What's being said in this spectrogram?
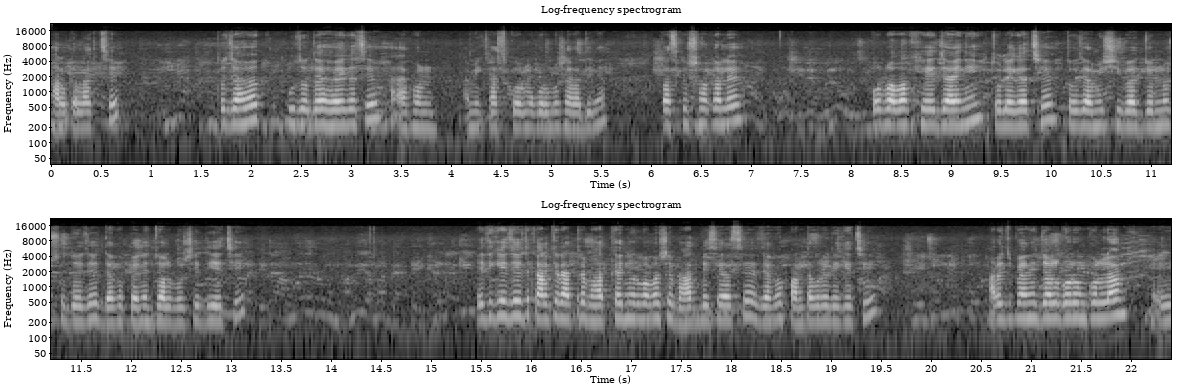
হালকা লাগছে। তো যাই হোক, পুজো দেওয়া হয়ে গেছে। এখন আমি কাজকর্ম করব সারাদিনে। তো আজকে সকালে ওর বাবা খেয়ে যায়নি, চলে গেছে। তো যে আমি শিবার জন্য শুধু যে দেখো প্যানের জল বসিয়ে দিয়েছি। এদিকে যে কালকে রাত্রে ভাত খাইনি ওর বাবা, সে ভাত বেঁচে আছে, দেখো পান্তা করে রেখেছি। আর ওই যে প্যানের জল গরম করলাম। এই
